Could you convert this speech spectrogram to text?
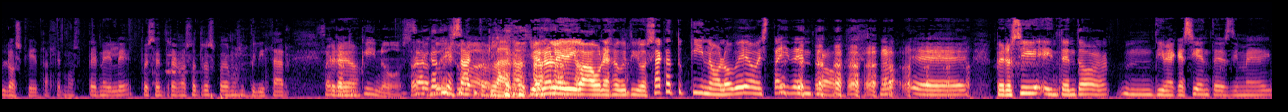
los que hacemos PNL, pues entre nosotros podemos utilizar. Saca tu kino, saca, tu Exacto, claro. Yo no le digo a un ejecutivo, saca tu kino, lo veo, está ahí dentro. Eh, pero sí intento, mm, dime qué sientes, dime,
